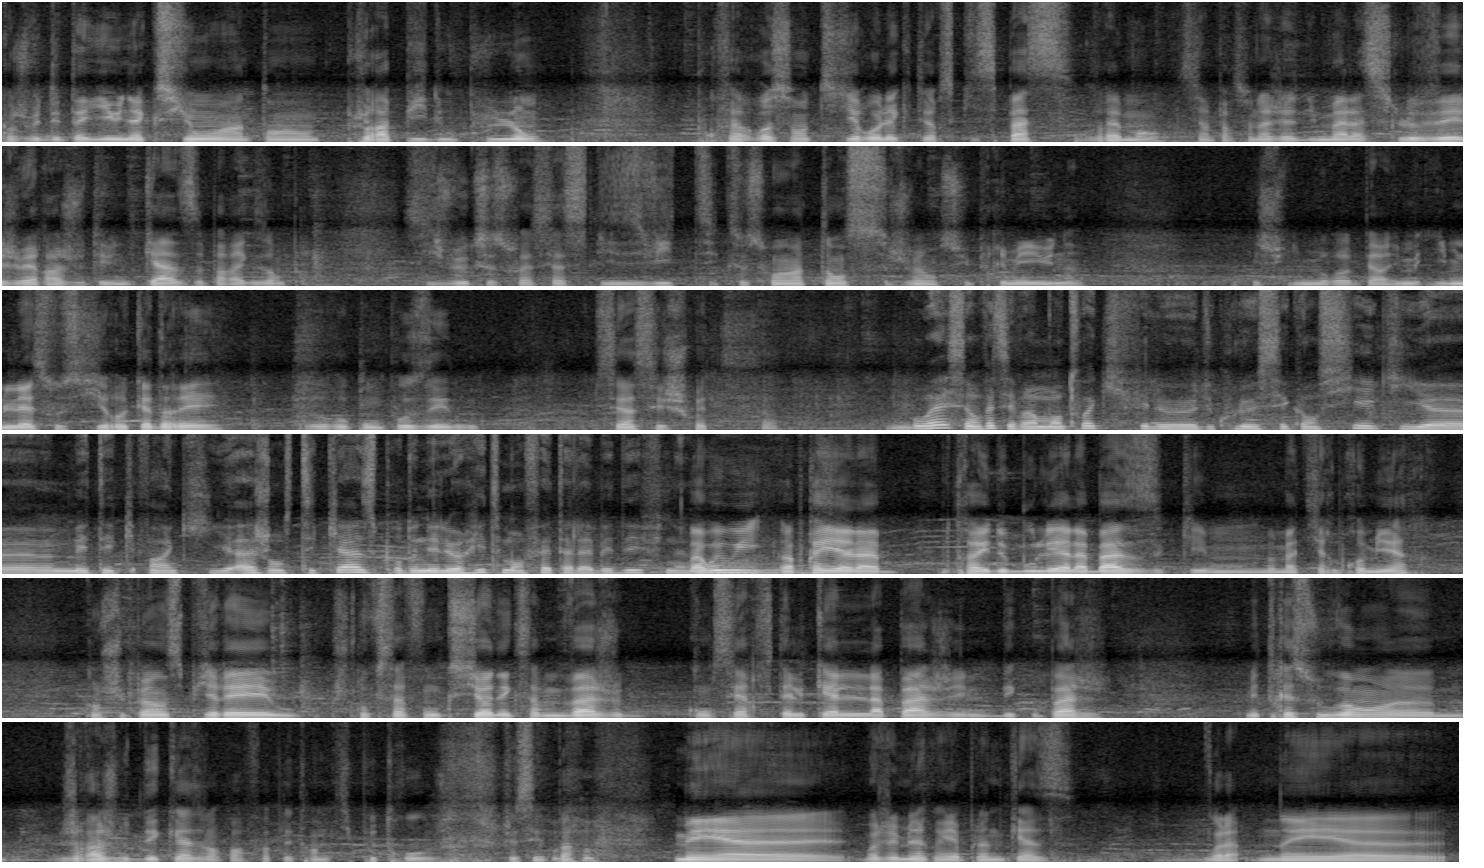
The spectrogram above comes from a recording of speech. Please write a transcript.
Quand je veux détailler une action, un temps plus rapide ou plus long, pour faire ressentir au lecteur ce qui se passe vraiment. Si un personnage a du mal à se lever, je vais rajouter une case par exemple. Si je veux que ce soit, ça se lise vite et que ce soit intense, je vais en supprimer une. Et je- il, me repère- il me- il me laisse aussi recadrer, euh, recomposer. donc C'est assez chouette ça. Ouais, c'est en fait c'est vraiment toi qui fais le du coup le séquencier qui euh, met tes- enfin qui agence tes cases pour donner le rythme en fait à la BD finalement. Bah oui, oui. Après, il y a la- le travail de boulet à la base, qui est ma matière première. Quand je suis pas inspiré ou je trouve que ça fonctionne et que ça me va, je conserve tel quel la page et le découpage. Mais très souvent, euh, je rajoute des cases, alors parfois peut-être un petit peu trop, je sais pas. Mais euh, moi j'aime bien quand il y a plein de cases. Voilà. Mais euh,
